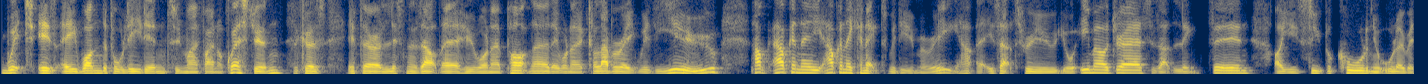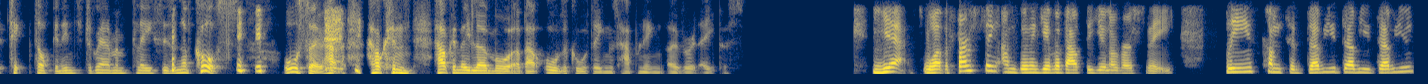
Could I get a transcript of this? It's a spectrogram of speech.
which is a wonderful lead in to my final question because if there are listeners out there who want to partner they want to collaborate with you how, how can they how can they connect with you marie? How, is that through your email address? Is that linkedin? Are you super cool and you're all over tiktok and instagram and places? And of course also how, how can how can they learn more about all the cool things happening over at apus yes. Well the first thing i'm going to give about the university please come to www.apus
